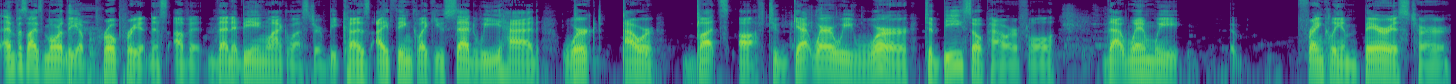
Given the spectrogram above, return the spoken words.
emphasize more the appropriateness of it than it being lackluster because I think, like you said, we had worked our butts off to get where we were to be so powerful that when we uh, frankly embarrassed her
